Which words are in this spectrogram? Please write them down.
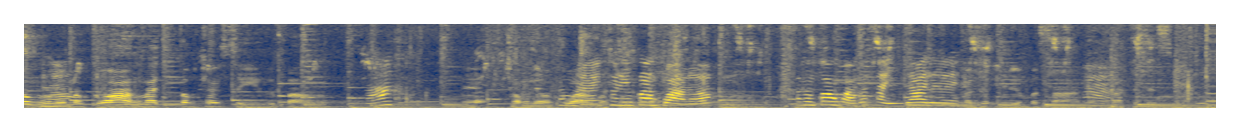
ตรงช่องนี้มันกว้างน่าจะต้องใช้สีหรือเปล่านะเนี่ยช่องนี้มันตรกงไหนว้างช่วงนี้กว้างกว่าเหรอ ถ้ามันกว้างกว่าก็ใส่ได้เลย มันจะอีเดียมประสานน่าจะเป็นสีรวม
